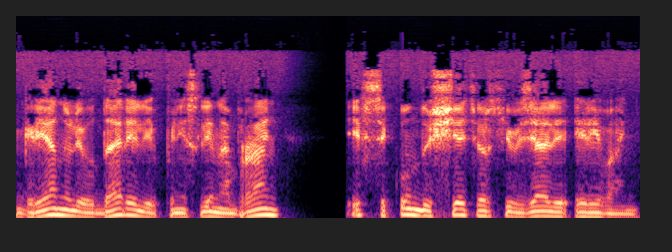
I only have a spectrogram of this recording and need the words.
Грянули, ударили, понесли на брань и в секунду с четвертью взяли Еревань.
